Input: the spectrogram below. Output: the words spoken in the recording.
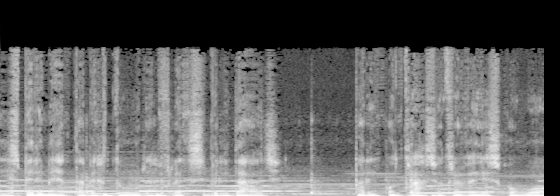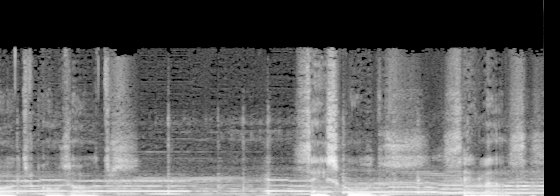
E experimenta abertura, flexibilidade para encontrar-se outra vez com o outro, com os outros, sem escudos, sem lanças.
